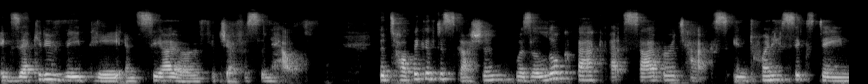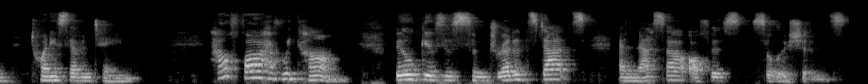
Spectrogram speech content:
Executive VP and CIO for Jefferson Health. The topic of discussion was a look back at cyber attacks in 2016 2017. How far have we come? Bill gives us some dreaded stats, and Nassar offers solutions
